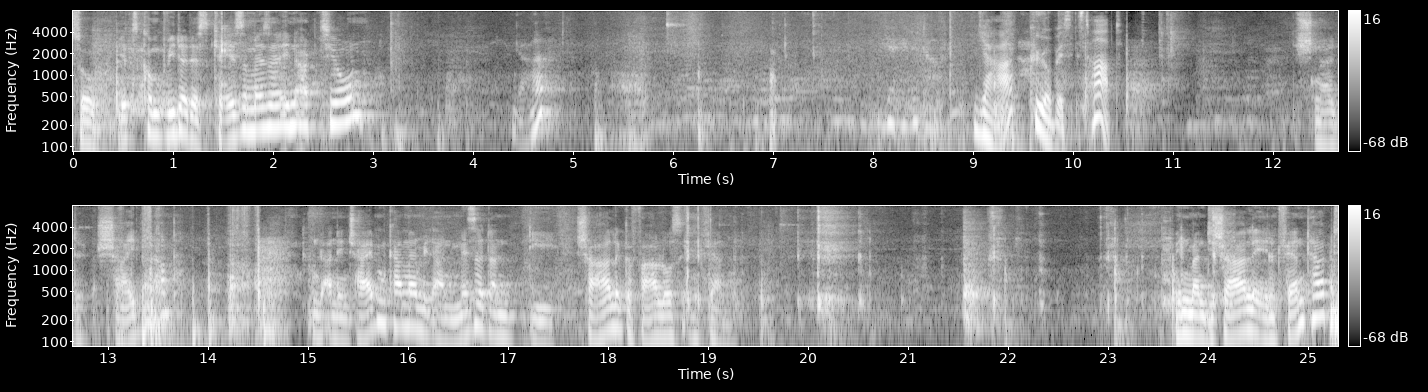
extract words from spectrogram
So, jetzt kommt wieder das Käsemesser in Aktion. Ja. Ja, Kürbis ist hart. Ich schneide Scheiben ab. Und an den Scheiben kann man mit einem Messer dann die Schale gefahrlos entfernen. Wenn man die Schale entfernt hat,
